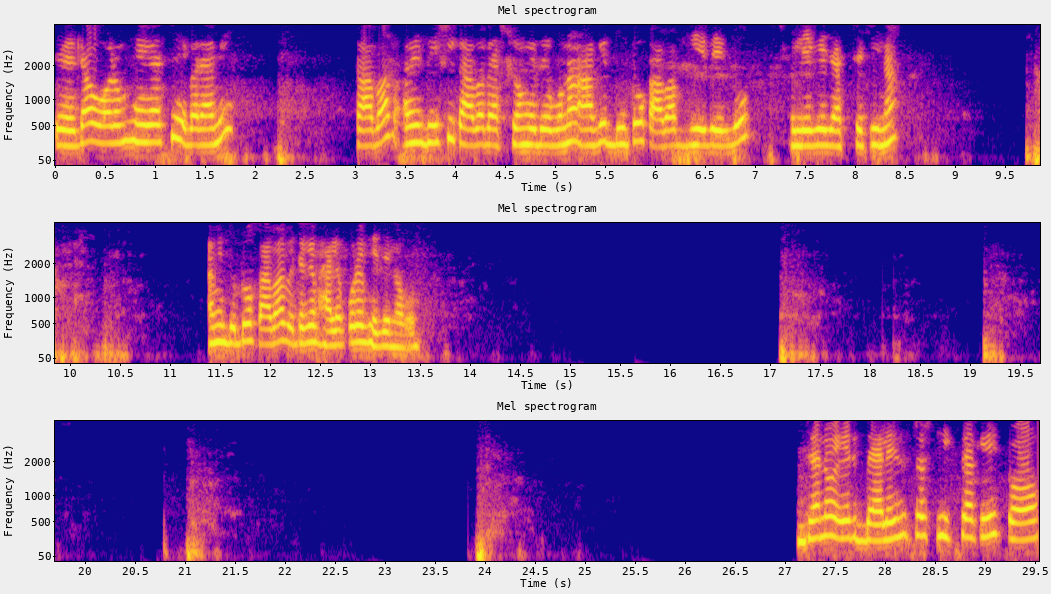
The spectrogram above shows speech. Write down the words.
তেলটাও গরম হয়ে গেছে। এবার আমি কাবাব, আমি বেশি কাবাব একসঙ্গে দেবো না, আগে দুটো কাবাব দিয়ে দেখব লেগে যাচ্ছে কিনা। আমি দুটো কাবাব এটাকে ভালো করে ভেজে নেব। যেন এর ব্যালেন্সটা ঠিক থাকে, টক,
